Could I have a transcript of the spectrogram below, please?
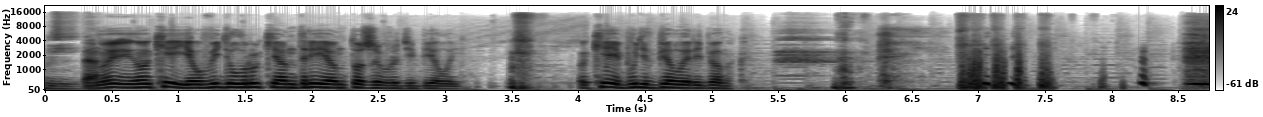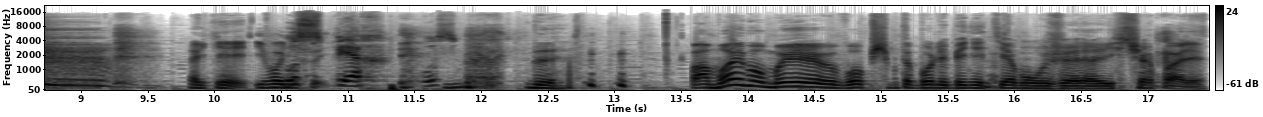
Да. Ну и ну, окей, я увидел руки Андрея, он тоже вроде белый. Окей, будет белый ребенок. Окей. Его. Успех. Успех. Да. По-моему, мы, в общем-то, более-менее тему уже исчерпали.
